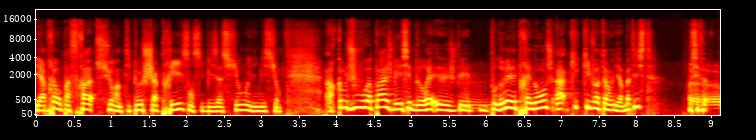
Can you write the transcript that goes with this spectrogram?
Et après, on passera sur un petit peu Chapril, sensibilisation et l'émission. Alors, comme je ne vous vois pas, je vais essayer de... Je vais, donner des prénoms... Ah, qui veut intervenir? Baptiste? Euh,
